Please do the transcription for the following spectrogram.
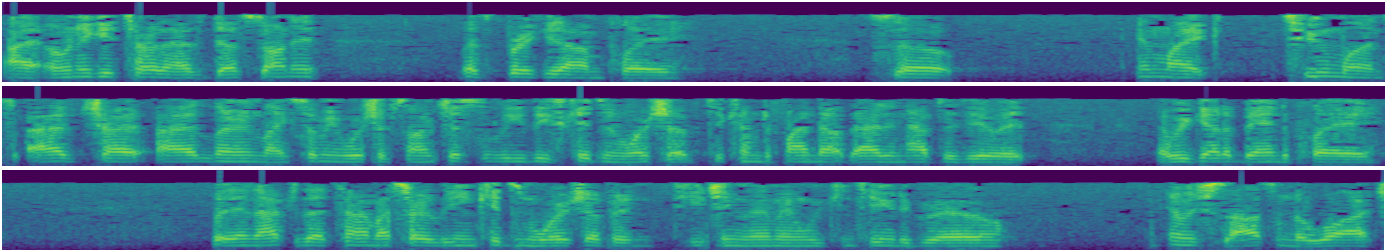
I own a guitar that has dust on it. Let's break it out and play. So in like two months, I've tried. I learned like so many worship songs just to lead these kids in worship. To come to find out that I didn't have to do it, that we got a band to play. But then after that time, I started leading kids in worship and teaching them, and we continue to grow. It was just awesome to watch.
